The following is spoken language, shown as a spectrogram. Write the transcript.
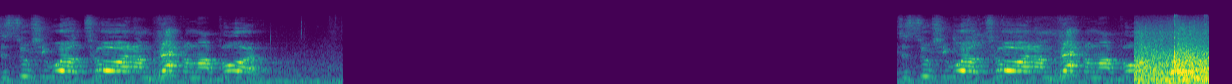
The Sushi World Tour and I'm back on my board. The Sushi World Tour and I'm back on my board.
